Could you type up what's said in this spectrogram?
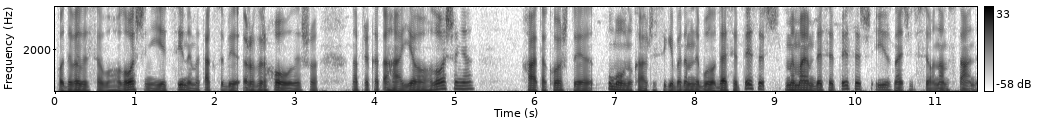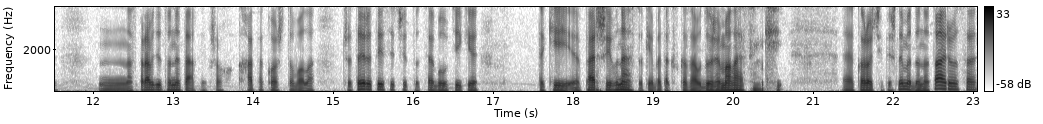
Подивилися в оголошенні, є ціни. Ми так собі розраховували, що, наприклад, ага, є оголошення. Хата коштує, умовно кажучи, скільки би там не було 10 тисяч, ми маємо 10 тисяч і, значить, все, нам стане. Насправді то не так. Якщо хата коштувала 4 тисячі, то це був тільки такий е, перший внесок, я би так сказав, дуже малесенький. Е, Коротше, пішли ми до нотаріуса,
